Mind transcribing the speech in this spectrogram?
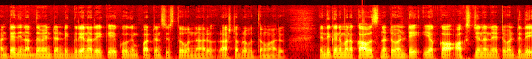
అంటే దీని అర్థం ఏంటంటే గ్రీనరీకి ఎక్కువగా ఇంపార్టెన్స్ ఇస్తూ ఉన్నారు రాష్ట్ర ప్రభుత్వం వారు. ఎందుకని మనకు కావాల్సినటువంటి ఈ యొక్క ఆక్సిజన్ అనేటువంటిది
